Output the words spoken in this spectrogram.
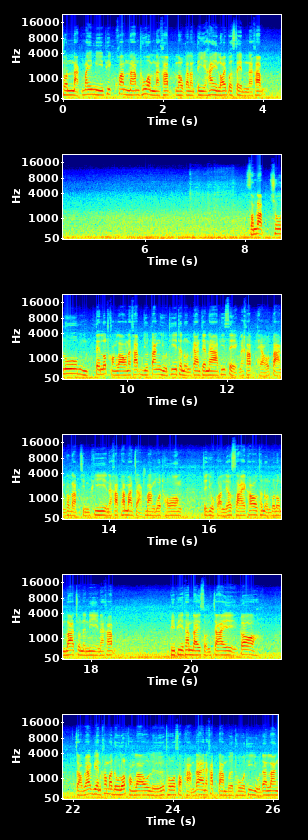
ชนหนักไม่มีพลิกคว่ำน้ำท่วมนะครับ เราการันตีให้ร้อยเปอร์เซ็นต์นะครับสำหรับโชว์รูมเต็นท์รถของเรานะครับ อยู่ตั้งอยู่ที่ถนนกาญจนาพิเศษนะครับ แถวต่างระดับชิมพีนะครับ ถ้ามาจากบางบัวทอง จะอยู่ก่อนเลี้ยวซ้ายเข้าถนนบรมราชชนนีนะครับ พี่ๆท่านใดสนใจก็ จะแวะเวียนเข้ามาดูรถของเรา หรือโทรสอบถามได้นะครับ ตามเบอร์โทรที่อยู่ด้านล่าง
